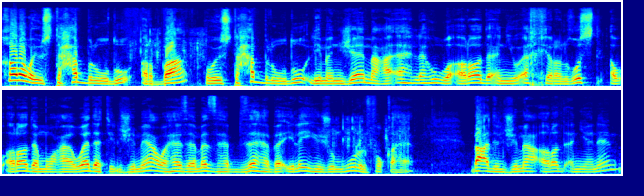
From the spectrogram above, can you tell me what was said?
قال ويستحب الوضوء أربعة ويستحب الوضوء لمن جامع أهله وأراد أن يؤخر الغسل أو أراد معاودة الجماع وهذا مذهب ذهب إليه جمهور الفقهاء. بعد الجماع أراد أن ينام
